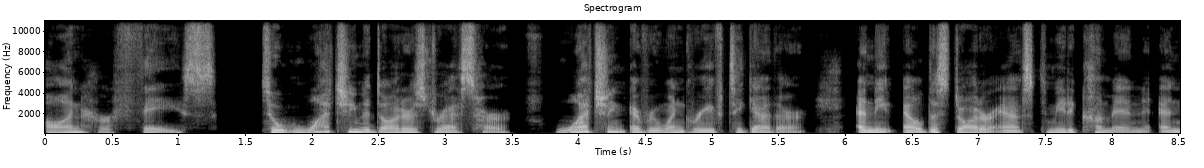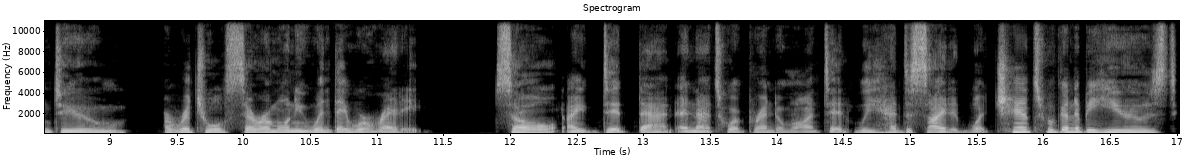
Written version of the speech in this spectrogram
on her face. So watching the daughters dress her, watching everyone grieve together. And the eldest daughter asked me to come in and do a ritual ceremony when they were ready. So I did that. And that's what Brenda wanted. We had decided what chants were going to be used.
